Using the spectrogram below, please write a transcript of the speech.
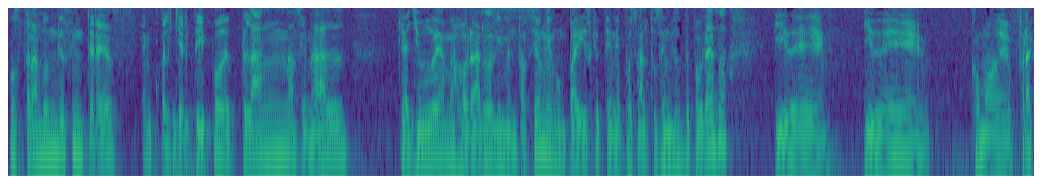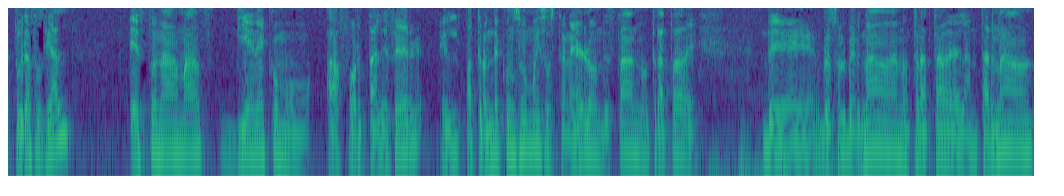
mostrando un desinterés en cualquier tipo de plan nacional que ayude a mejorar la alimentación en un país que tiene pues altos índices de pobreza y de y de como de fractura social. Esto nada más viene como a fortalecer el patrón de consumo y sostenerlo donde está, no trata de, de resolver nada, no trata de adelantar nada.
